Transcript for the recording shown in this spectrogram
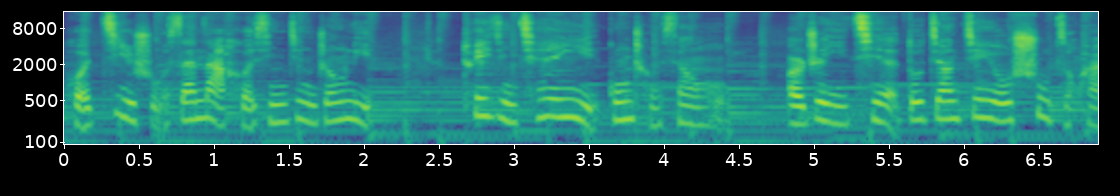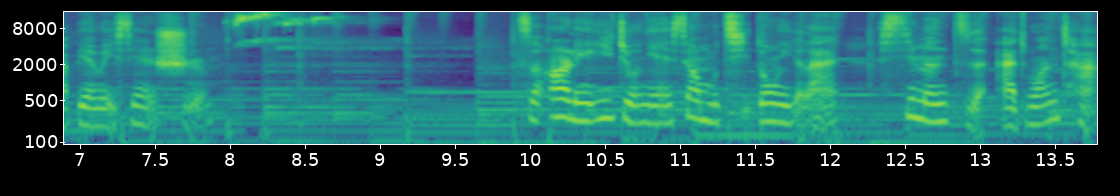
和技术三大核心竞争力，推进千亿工程项目。而这一切都将经由数字化变为现实。自2019年项目启动以来，西门子 Advanta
